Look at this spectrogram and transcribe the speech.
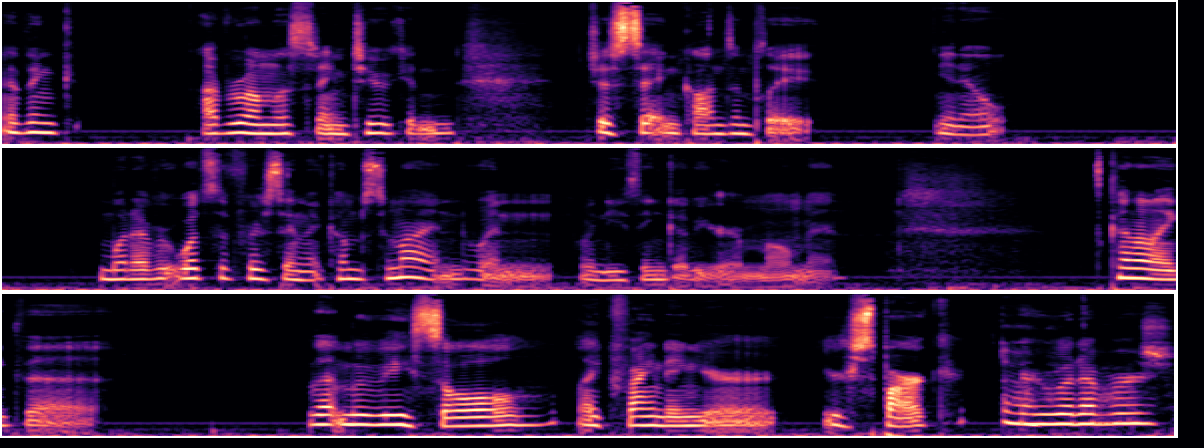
I think everyone listening too can just sit and contemplate, you know, whatever. What's the first thing that comes to mind when when you think of your moment? It's kind of like the that movie Soul, like finding your your spark oh or whatever. Gosh.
